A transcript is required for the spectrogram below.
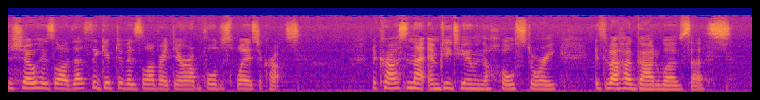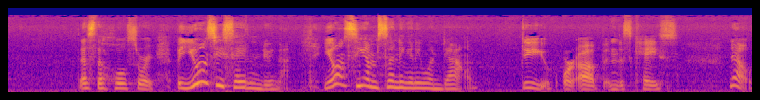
to show His love. That's the gift of His love right there on full display as a cross. The cross and that empty tomb and the whole story is about how God loves us. That's the whole story. But you don't see Satan doing that. You don't see him sending anyone down, do you? Or up in this case. No.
